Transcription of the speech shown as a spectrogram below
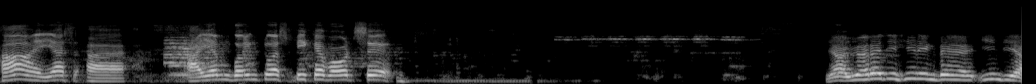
हाँ yes I am going to speak about से Yeah, you are already hearing the India.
